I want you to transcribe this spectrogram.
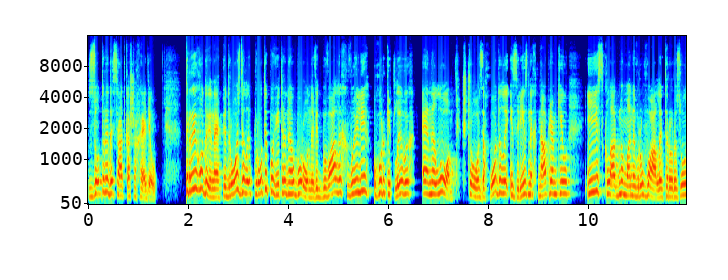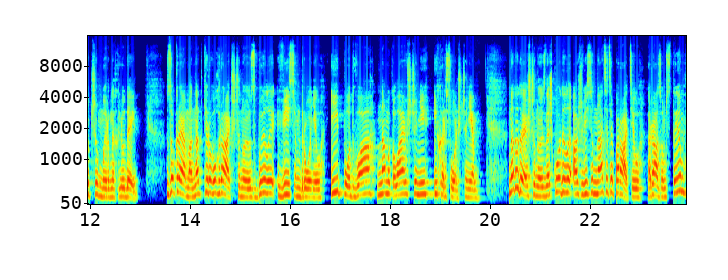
зо три десятка шахедів. Три години підрозділи протиповітряної оборони відбивали хвилі гуркітливих НЛО, що заходили із різних напрямків і складно маневрували, тероризуючи мирних людей. Зокрема, над Кіровоградщиною збили вісім дронів і по два на Миколаївщині і Херсонщині. Над Одещиною знешкодили аж 18 апаратів. Разом з тим,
